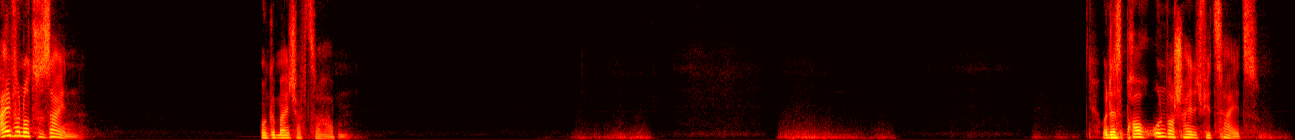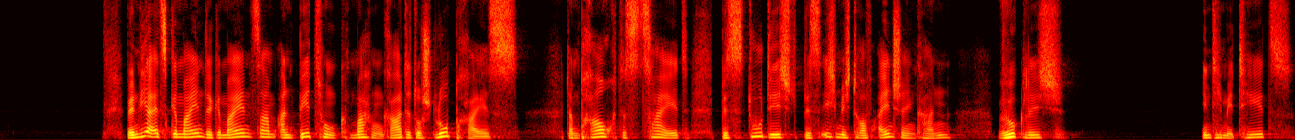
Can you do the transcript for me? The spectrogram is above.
Einfach nur zu sein und Gemeinschaft zu haben. Und das braucht unwahrscheinlich viel Zeit. Wenn wir als Gemeinde gemeinsam Anbetung machen, gerade durch Lobpreis, dann braucht es Zeit, bis du dich, bis ich mich darauf einstellen kann, wirklich Intimität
